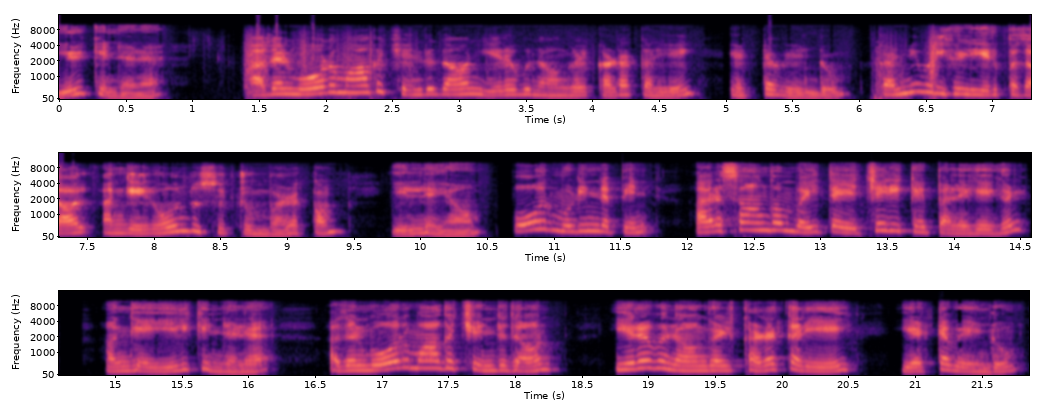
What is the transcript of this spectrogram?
இருக்கின்றன. அதன் ஓரமாக சென்றுதான் இரவு நாங்கள் கடற்கரையை எட்ட வேண்டும். கன்னிவழிகள் இருப்பதால் அங்கே ரோந்து சுற்றும் வழக்கம் இல்லையாம். போர் முடிந்த பின் அரசாங்கம் வைத்த எச்சரிக்கை பலகைகள் அங்கே இருக்கின்றன. அதன் ஓரமாக சென்றுதான் இரவு நாங்கள் கடற்கரையை எட்ட வேண்டும்.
